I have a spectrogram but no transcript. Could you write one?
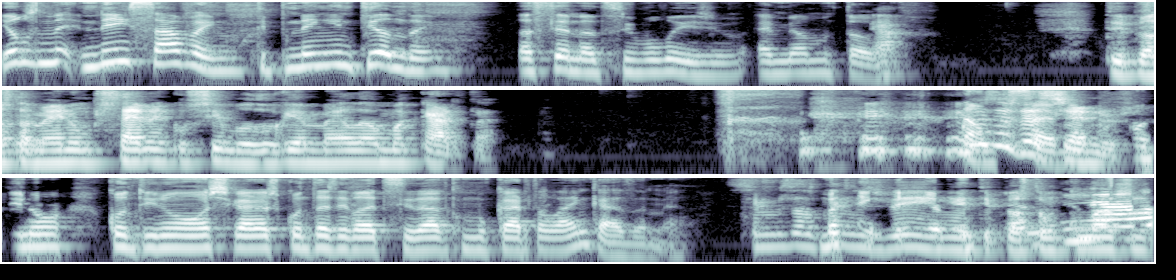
Eles ne- nem sabem, tipo, nem entendem a cena de simbolismo. É mesmo todo. Yeah. Tipo, eles também não percebem que o símbolo do Gmail é uma carta. Não, percebem. Continuam, continuam a chegar as contas de eletricidade como carta lá em casa, man. Sim, mas eles Mas veem, é tipo, eles estão colados no Zé.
